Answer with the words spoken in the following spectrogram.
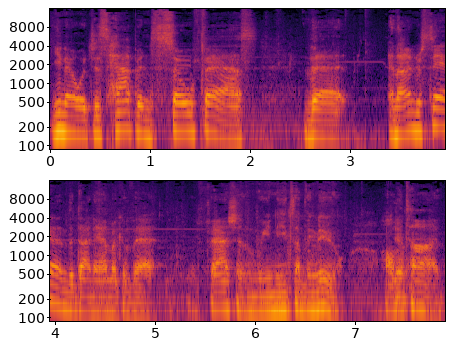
You know, it just happened so fast that, and I understand the dynamic of that. Fashion, we need something new all Yeah. the time.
